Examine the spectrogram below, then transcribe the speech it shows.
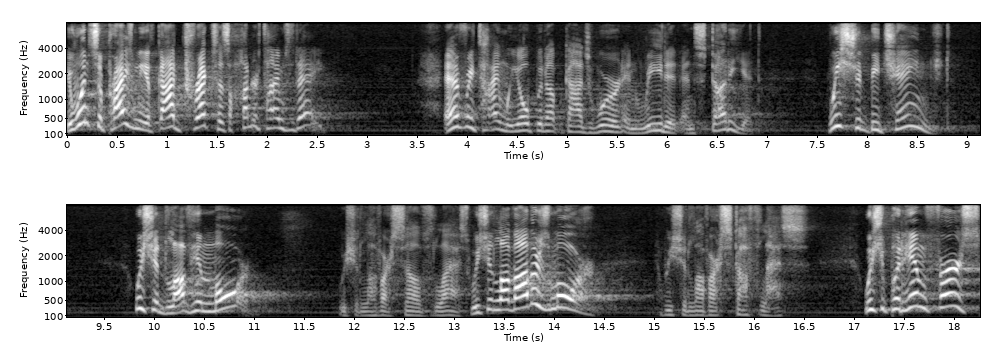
It wouldn't surprise me if God corrects us a hundred times a day. Every time we open up God's Word and read it and study it, we should be changed. We should love Him more. We should love ourselves less. We should love others more. We should love our stuff less. We should put Him first,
